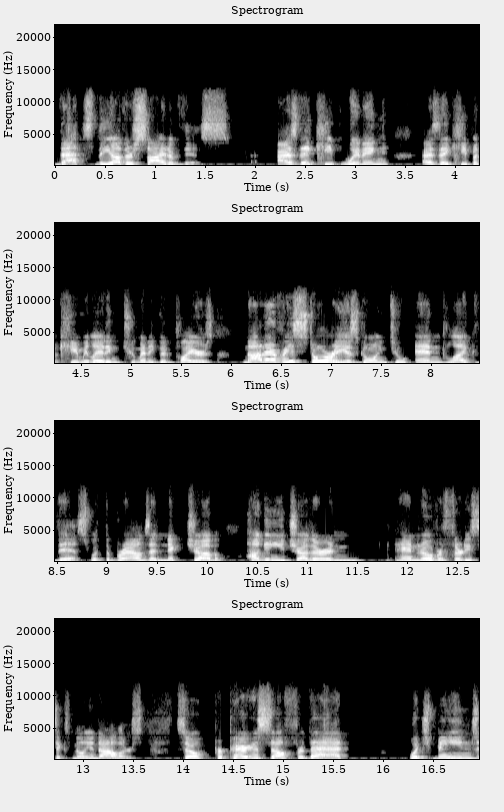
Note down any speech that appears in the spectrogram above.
that's the other side of this. As they keep winning, as they keep accumulating too many good players, not every story is going to end like this with the Browns and Nick Chubb hugging each other and handing over $36 million. So prepare yourself for that, which means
